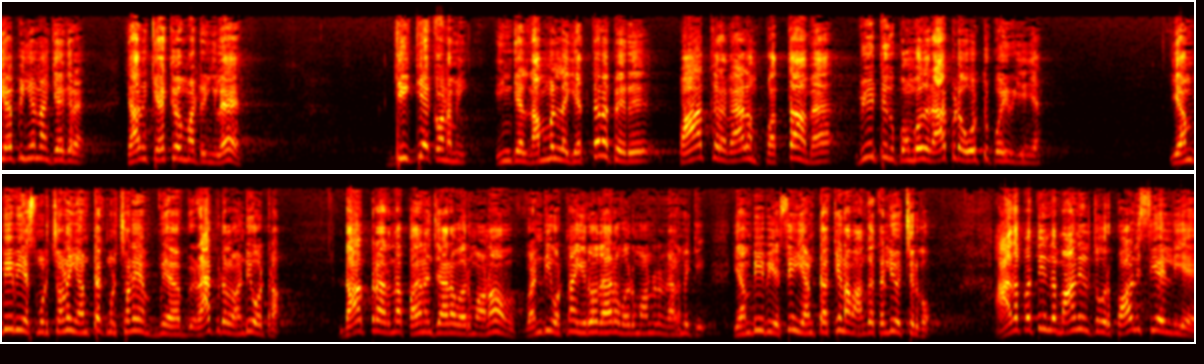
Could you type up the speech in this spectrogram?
கேட்பீங்கன்னு நான் கேட்குறேன் யாரும் கேட்கவே மாட்டீங்களே? கிக் எக்கானமி இங்கே நம்மள எத்தனை பேர் பார்க்குற வேலை பத்தாம வீட்டுக்கு போகும்போது ரேப்பிடோ ஓட்டு போயிருக்கீங்க. எம்பிபிஎஸ் முடிச்சோன்னே எம்டெக் முடிச்சோன்னே ரேப்பிடோல வண்டி ஓட்டுறான். டாக்டராக இருந்தால் பதினஞ்சாயிரம் வருமானம் வண்டி ஓட்டினா இருபதாயிரம் வருமானம் நிலைமைக்கு எம்பிபிஎஸ்ஸையும் எம்டெக்கையும் நம்ம அங்கே தள்ளி வச்சிருக்கோம். அதை பற்றி இந்த மாநிலத்துக்கு ஒரு பாலிசியே இல்லையே.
